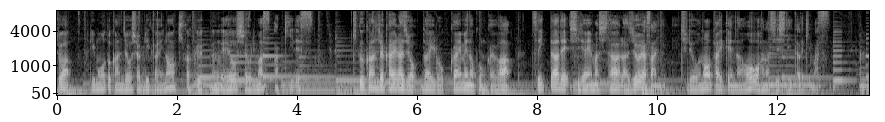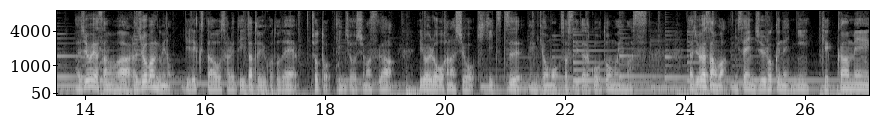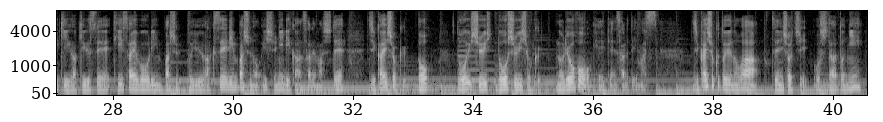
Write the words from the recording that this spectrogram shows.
ちは。リモート患者おしゃべり会の企画運営をしておりますアッキーです。聞く患者会ラジオ第6回目の今回はツイッターで知り合いましたラジオ屋さんに治療の体験談をお話ししていただきます。ラジオ屋さんはラジオ番組のディレクターをされていたということでちょっと緊張しますがいろいろお話を聞きつつ勉強もさせていただこうと思います。ラジオ屋さんは2016年に血管免疫が急性 T 細胞リンパ腫という悪性リンパ腫の一種に罹患されまして自家移植と同種同種移植の両方を経験されています。自家移植というのは全処置をした後に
